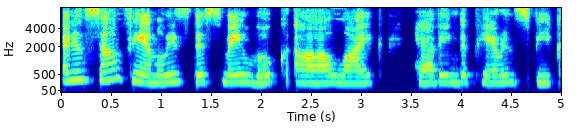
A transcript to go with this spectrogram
And in some families, this may look uh, like having the parents speak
